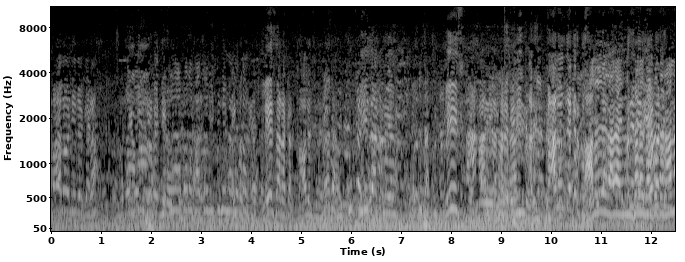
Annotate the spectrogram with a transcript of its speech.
కాలేజీ దగ్గర లేదు సార్ అక్కడ కాలేజీ దగ్గర ప్లీజ్ ప్లీజ్ అరే ప్లీజ్ అరే కాలేజీ దగ్గర కాలేజీ కాదు ఐదు నిమిషాలు అయిపోతారు నాన్న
